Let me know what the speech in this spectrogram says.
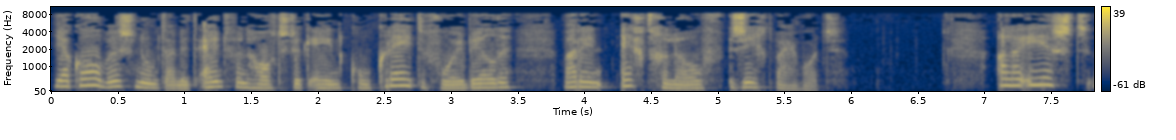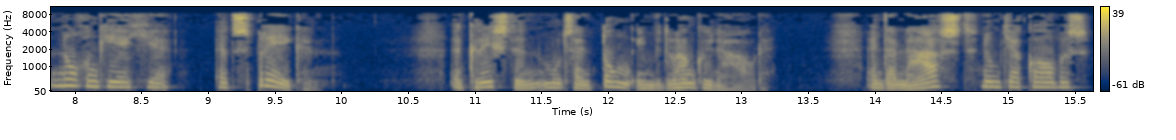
Jacobus noemt aan het eind van hoofdstuk 1 concrete voorbeelden waarin echt geloof zichtbaar wordt. Allereerst nog een keertje het spreken. Een christen moet zijn tong in bedwang kunnen houden. En daarnaast noemt Jacobus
